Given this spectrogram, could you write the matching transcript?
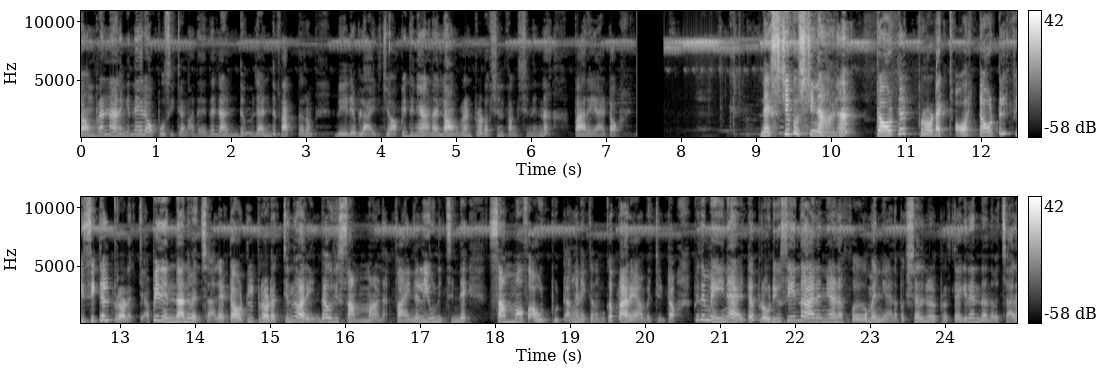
ലോങ് റൺ ആണെങ്കിൽ നേരെ ഓപ്പോസിറ്റ് ആണ്. അതായത് രണ്ടും രണ്ട് ഫാക്ടറും വേരിയബിൾ ആയിരിക്കും. അപ്പോൾ ഇതിനെയാണ് ലോങ് റൺ പ്രൊഡക്ഷൻ ഫംഗ്ഷൻ എന്ന് പറയാം കേട്ടോ നെക്സ്റ്റ് ക്വസ്റ്റ്യൻ ആണ് total product or total physical product അപ്പോൾ ഇതെന്താണെന്ന് വെച്ചാൽ ടോട്ടൽ പ്രൊഡക്റ്റ് എന്ന് പറയുന്നത് ഒരു സമ്മാണ് ഫൈനൽ യൂണിറ്റ്സിന്റെ സം ഓഫ് ഔട്ട്പുട്ട് അങ്ങനെയൊക്കെ നമുക്ക് പറയാൻ പറ്റും കേട്ടോ അപ്പോൾ ഇത് മെയിനായിട്ട് പ്രൊഡ്യൂസ് ചെയ്യുന്ന ആര് തന്നെയാണ് ഫേം തന്നെയാണ്. പക്ഷേ അതിനൊരു പ്രത്യേകത എന്താണെന്ന് വെച്ചാൽ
